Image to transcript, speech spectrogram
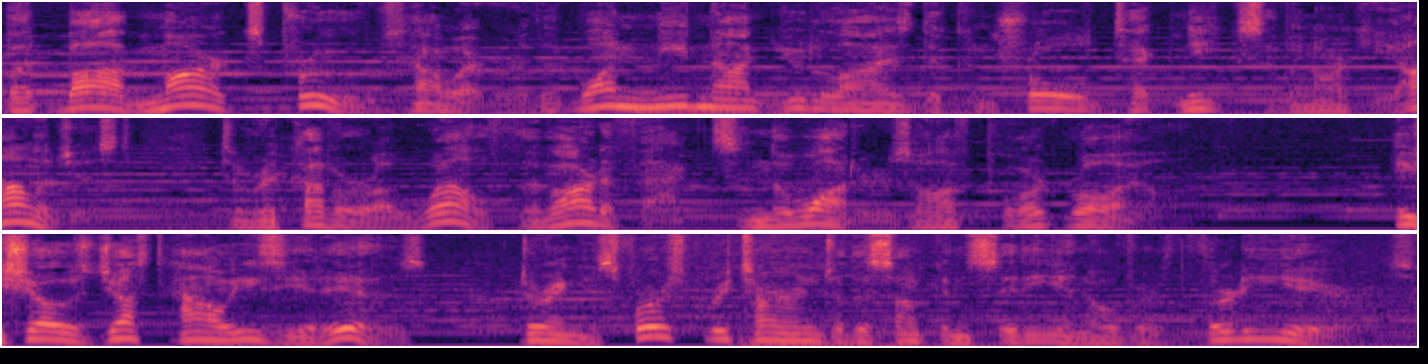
But Bob Marx proves, however, that one need not utilize the controlled techniques of an archaeologist to recover a wealth of artifacts in the waters off Port Royal. He shows just how easy it is during his first return to the sunken city in over 30 years.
